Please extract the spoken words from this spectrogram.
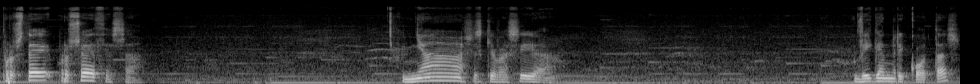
Προσθέ, προσέθεσα μια συσκευασία vegan ρικότας,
